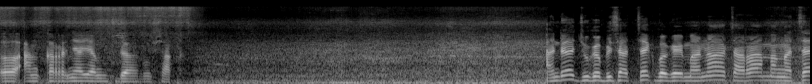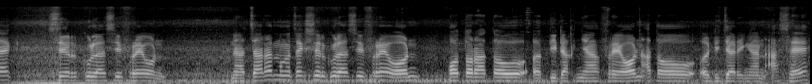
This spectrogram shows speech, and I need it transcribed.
uh, angkernya yang sudah rusak. Anda juga bisa cek bagaimana cara mengecek sirkulasi freon. Nah, cara mengecek sirkulasi freon, kotor atau e, tidaknya freon atau e, di jaringan AC,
